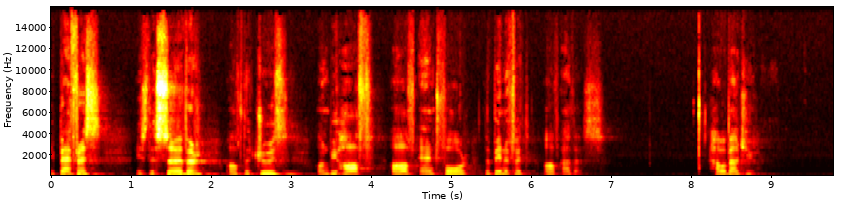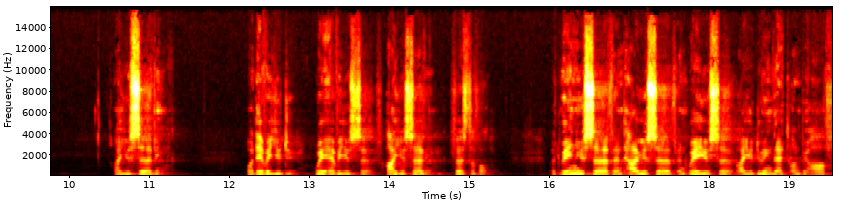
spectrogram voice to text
Epaphras is the server of the truth on behalf of and for the benefit of others. How about you? Are you serving? Whatever you do, wherever you serve, are you serving, first of all? But when you serve and how you serve and where you serve, are you doing that on behalf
